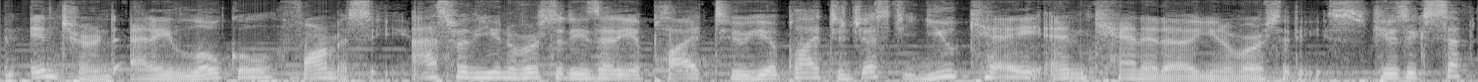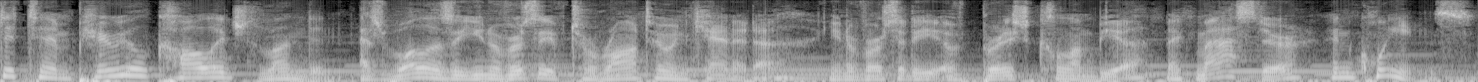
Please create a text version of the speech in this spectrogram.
and interned at a local pharmacy. As for the universities that he applied to, he applied to just UK and Canada universities. He was accepted to Imperial College London, as well as the University of Toronto in Canada, University of British Columbia, McMaster, and Queen's.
